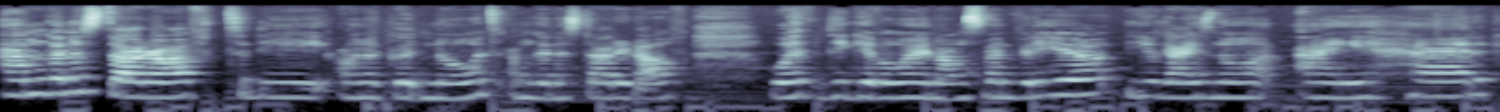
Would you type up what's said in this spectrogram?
I'm gonna start off today on a good note. I'm gonna start it off with the giveaway announcement video. You guys know I had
